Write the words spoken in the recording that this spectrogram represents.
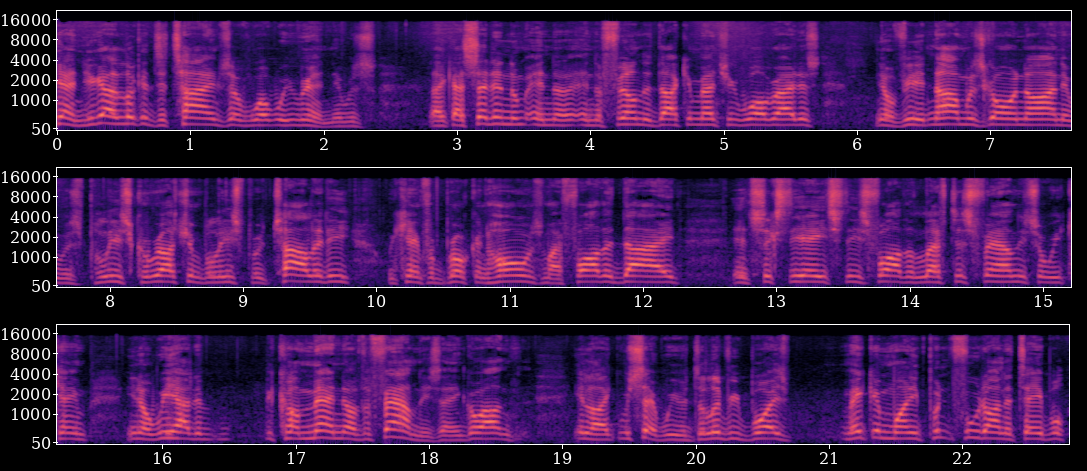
Again, you got to look at the times of what we were in. It was, like I said in the in the in the film, the documentary Wall Writers. You know, Vietnam was going on. There was police corruption, police brutality. We came from broken homes. My father died in '68. Steve's father left his family, so we came. You know, we had to become men of the families and go out and, you know, like we said, we were delivery boys, making money, putting food on the table,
